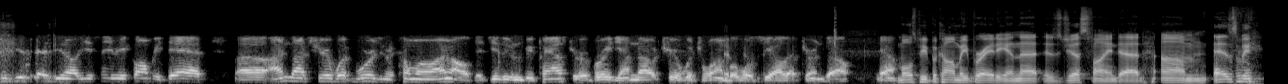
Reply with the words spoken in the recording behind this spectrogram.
you said, you know, you see me call me dad. Uh, I'm not sure what word's going to come out of my mouth. It's either going to be Pastor or Brady. I'm not sure which one, but we'll see how that turns out. Yeah. Most people call me Brady, and that is just fine, Dad. Um, as we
